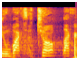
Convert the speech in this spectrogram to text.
and wax a chump like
